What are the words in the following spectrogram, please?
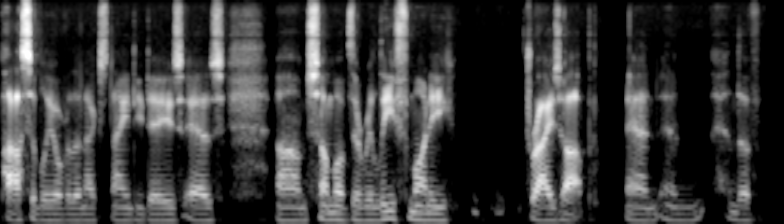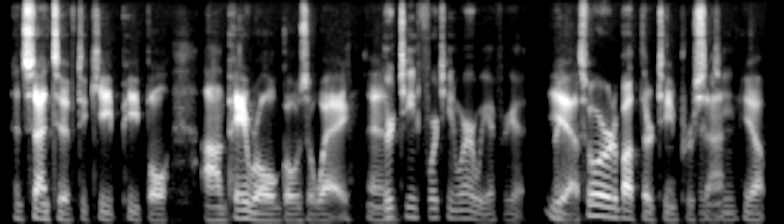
possibly over the next 90 days as um, some of the relief money dries up and, and, and the incentive to keep people on payroll goes away. And 13, 14, where are we? I forget. Right? Yeah, so we're at about 13%. 13. Yep.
